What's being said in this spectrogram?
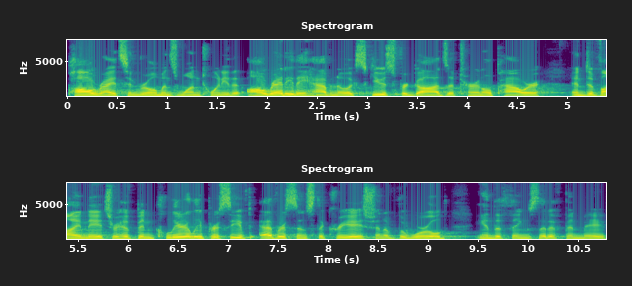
Paul writes in Romans 1:20 that already they have no excuse for God's eternal power and divine nature have been clearly perceived ever since the creation of the world in the things that have been made.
